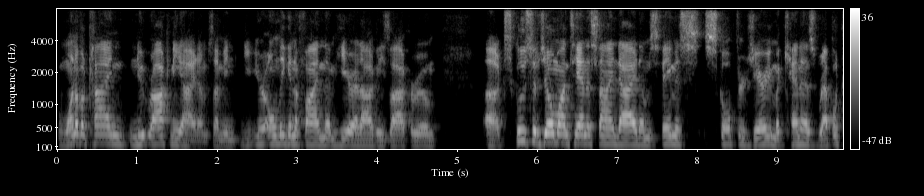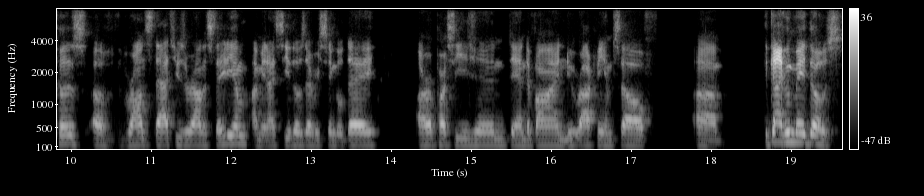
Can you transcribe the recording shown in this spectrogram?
one of a kind Knute Rockne items. I mean, you're only going to find them here at Augie's locker room. Uh, exclusive Joe Montana signed items, famous sculptor Jerry McKenna's replicas of bronze statues around the stadium. I mean, I see those every single day. Ara Parseghian, Dan Devine, Knute Rockne himself. Um, the guy who made those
